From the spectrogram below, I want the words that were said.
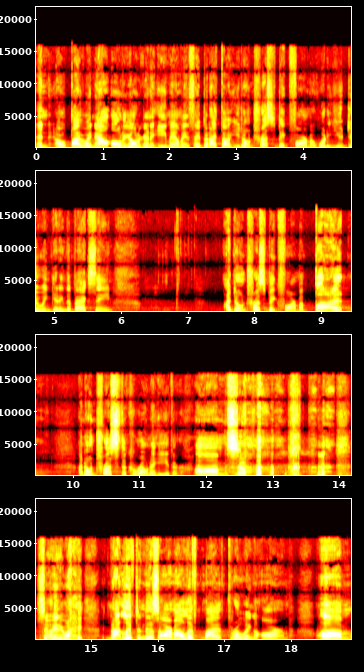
And oh, by the way, now all of y'all are going to email me and say, but I thought you don't trust Big Pharma. What are you doing getting the vaccine? I don't trust Big Pharma, but I don't trust the corona either. Um, so, so anyway, not lifting this arm, I'll lift my throwing arm. Um,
